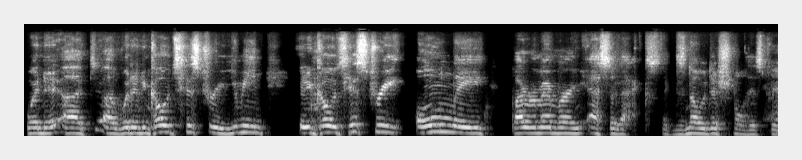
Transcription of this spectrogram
when it, uh, uh, when it encodes history, you mean it encodes history only by remembering S of X? Like there's no additional history.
